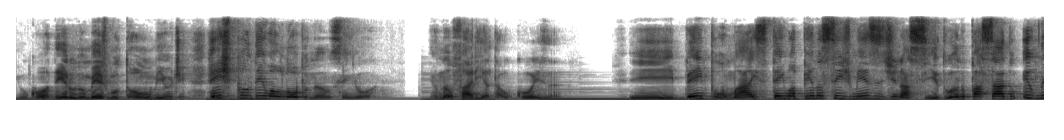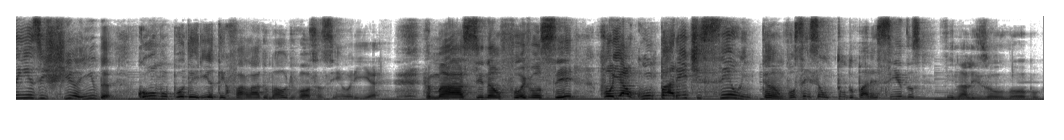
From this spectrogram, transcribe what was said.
E o cordeiro, no mesmo tom humilde, respondeu ao lobo: Não, senhor. Eu não faria tal coisa. E, bem por mais, tenho apenas seis meses de nascido. Ano passado eu nem existia ainda. Como poderia ter falado mal de Vossa Senhoria? Mas se não foi você, foi algum parente seu então. Vocês são tudo parecidos, finalizou o lobo.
